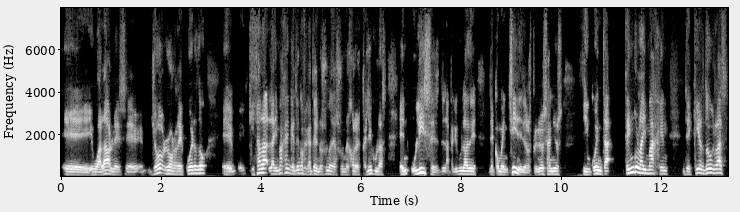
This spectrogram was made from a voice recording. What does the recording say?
eh, igualables. Eh, yo lo recuerdo, eh, quizá la, imagen que tengo, fíjate, no es una de sus mejores películas, en Ulises, la película de, de Comencini de los primeros años 50, tengo la imagen de Kirk Douglas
